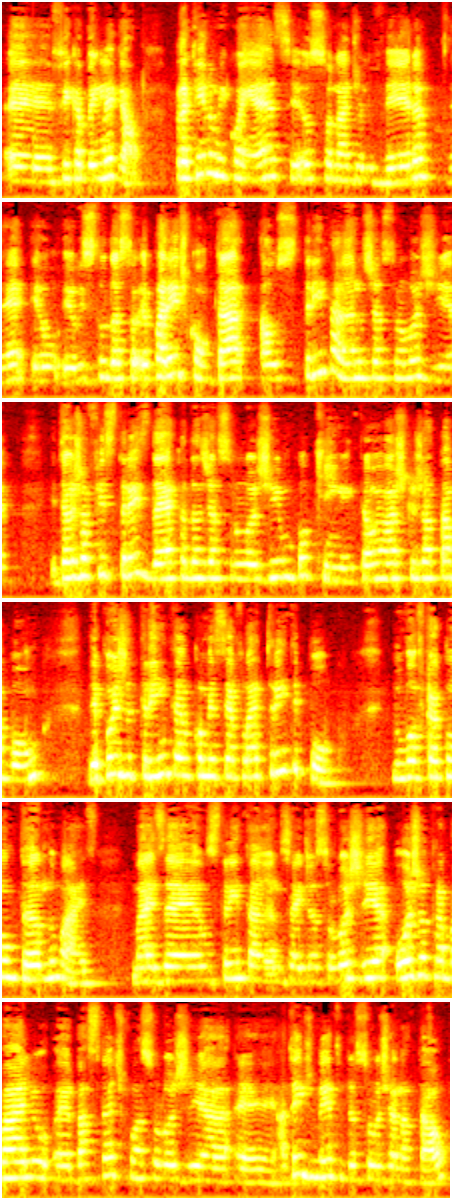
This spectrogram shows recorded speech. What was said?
é, fica bem legal. Para quem não me conhece, eu sou Nádia Oliveira, né? Eu, eu estudo, eu parei de contar aos 30 anos de astrologia. Então, eu já fiz três décadas de astrologia um pouquinho. Então, eu acho que já está bom. Depois de 30, eu comecei a falar é 30 e pouco. Não vou ficar contando mais. Mas é uns 30 anos aí de astrologia. Hoje eu trabalho é, bastante com astrologia, é, atendimento de astrologia natal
